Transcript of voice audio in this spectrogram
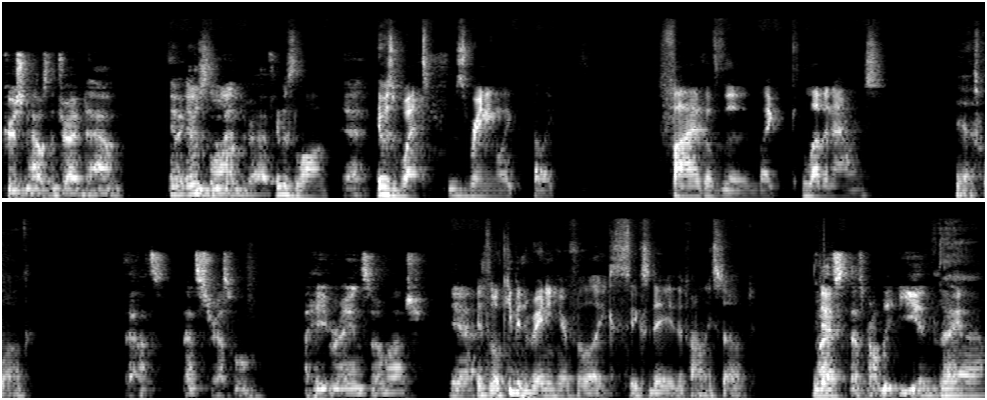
Christian, was the drive down? It, Like, it was the Blue Bend long. Drive. It was long. Yeah. It was wet. It was raining like for like five of the like eleven hours. Yeah, that's wild. That's that's stressful. I hate rain so much. Yeah. It's low key been raining here for like six days. It finally stopped. Yeah, That's that's probably Ian, right? Yeah.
